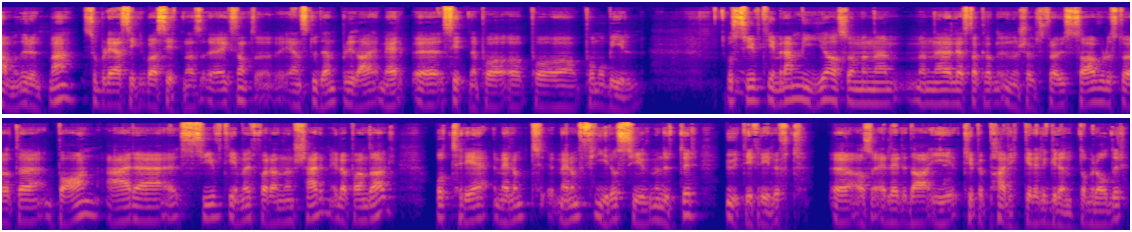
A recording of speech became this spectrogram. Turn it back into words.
rammene rundt meg, så blir jeg sikkert bare sittende En student blir da mer uh, sittende på, på, på, mobilen. Og syv timer er mye, altså, men, eh, men, jeg leste akkurat en undersøkelse fra USA hvor det står at eh, barn er uh, syv timer foran en skjerm i løpet av en dag, og tre, mellom, mellom fire og syv minutter ute i friluft. Uh, altså, eller da i type parker eller grøntområder.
